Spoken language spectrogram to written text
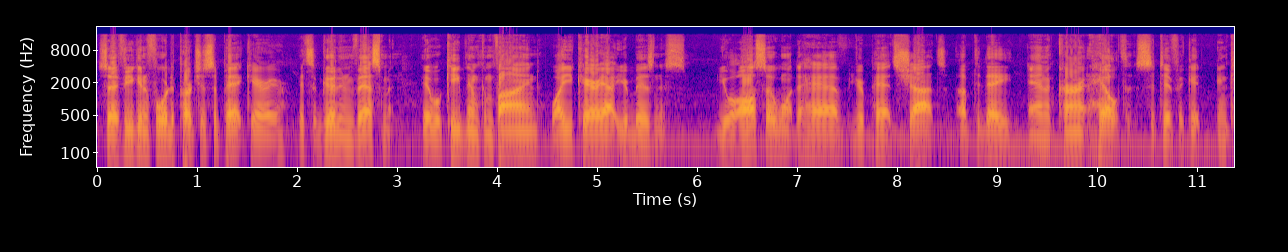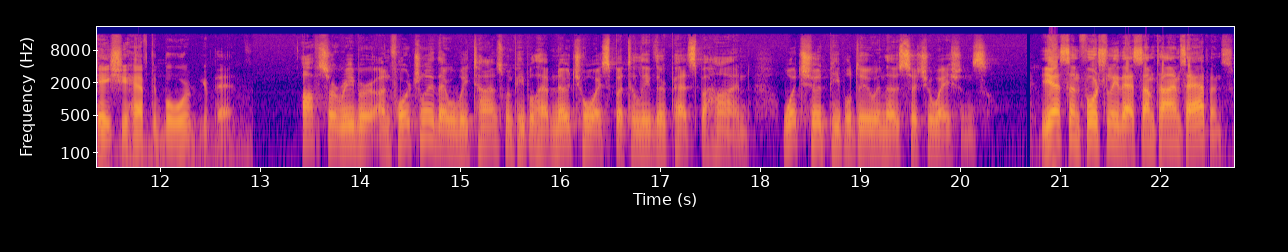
So if you can afford to purchase a pet carrier, it's a good investment. It will keep them confined while you carry out your business. You will also want to have your pet's shots up to date and a current health certificate in case you have to board your pet. Officer Reber, unfortunately, there will be times when people have no choice but to leave their pets behind. What should people do in those situations? Yes, unfortunately, that sometimes happens.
